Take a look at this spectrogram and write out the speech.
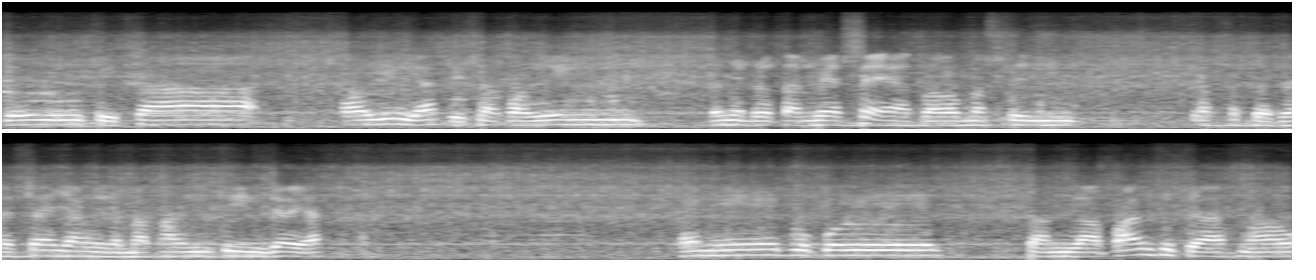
Itu bisa calling ya bisa calling penyedotan WC atau mesin truk desa yang dinamakan tinja ya. Ini pukul jam 8 sudah mau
